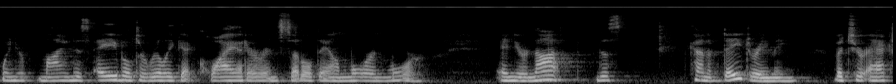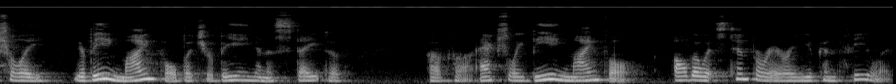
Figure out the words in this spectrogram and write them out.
when your mind is able to really get quieter and settle down more and more. And you're not this kind of daydreaming, but you're actually, you're being mindful, but you're being in a state of, of uh, actually being mindful. Although it's temporary, you can feel it.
